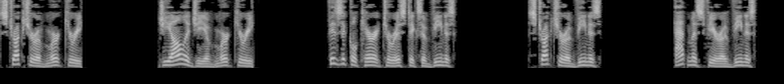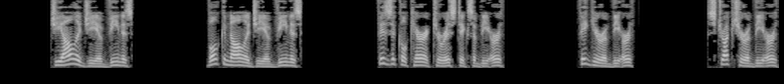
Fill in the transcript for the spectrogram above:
Structure of Mercury Geology of Mercury Physical characteristics of Venus Structure of Venus Atmosphere of Venus Geology of Venus Volcanology of Venus. Physical characteristics of the Earth. Figure of the Earth. Structure of the Earth.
